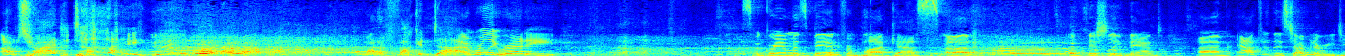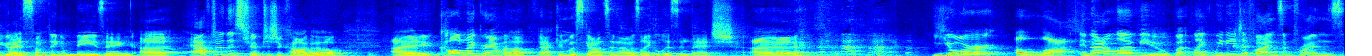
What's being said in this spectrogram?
I'm trying to die. I want to fucking die. I'm really ready. So grandma's banned from podcasts. Uh, officially banned. Um, after this, I'm going to read you guys something amazing. Uh, after this trip to Chicago, I called my grandma back in Wisconsin. I was like, listen, bitch, uh, you're a lot, and I love you, but like, we need to find some friends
